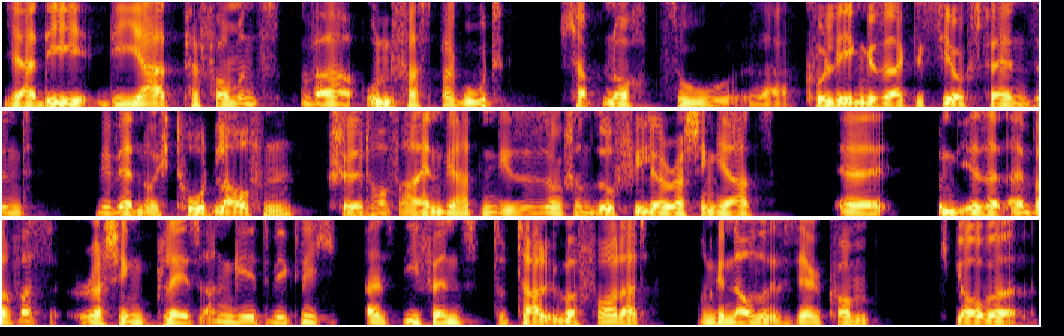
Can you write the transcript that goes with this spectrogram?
Ja, die, die Yard-Performance war unfassbar gut. Ich habe noch zu ja, Kollegen gesagt, die Seahawks-Fans sind, wir werden euch totlaufen. Stellt drauf ein, wir hatten diese Saison schon so viele Rushing Yards äh, und ihr seid einfach, was Rushing Plays angeht, wirklich als Defense total überfordert. Und genauso ist es ja gekommen. Ich glaube,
